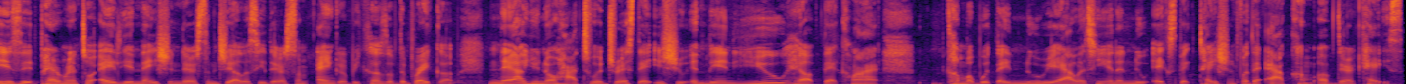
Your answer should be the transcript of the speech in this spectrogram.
is it parental alienation? There's some jealousy, there's some anger because of the breakup. Now you know how to address that issue, and then you help that client come up with a new reality and a new expectation for the outcome of their case.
